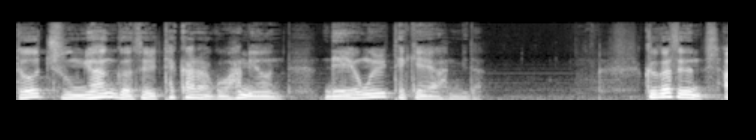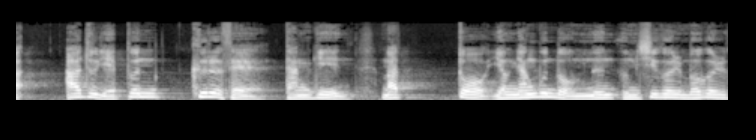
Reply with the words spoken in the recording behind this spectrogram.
더 중요한 것을 택하라고 하면 내용을 택해야 합니다. 그것은 아, 주 예쁜 그릇에 담긴 맛도 영양분도 없는 음식을 먹을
